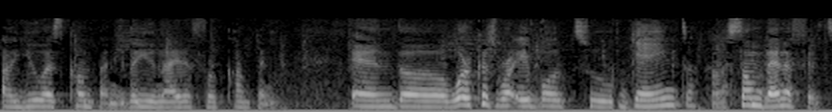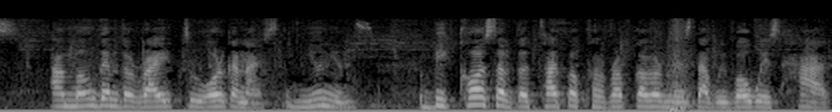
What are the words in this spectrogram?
a U.S. company, the United Fruit Company and the workers were able to gain uh, some benefits, among them the right to organize in unions, because of the type of corrupt governments that we've always had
